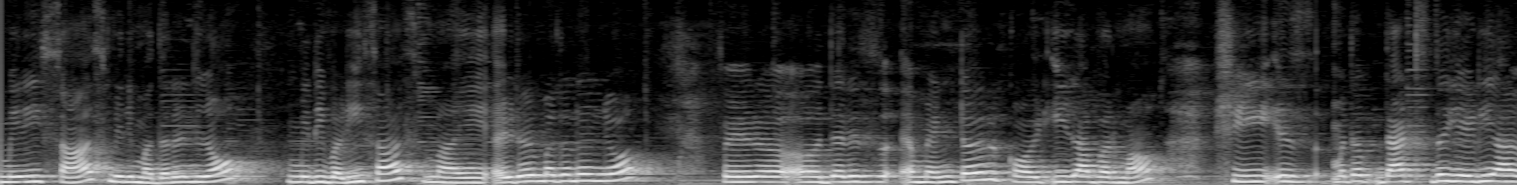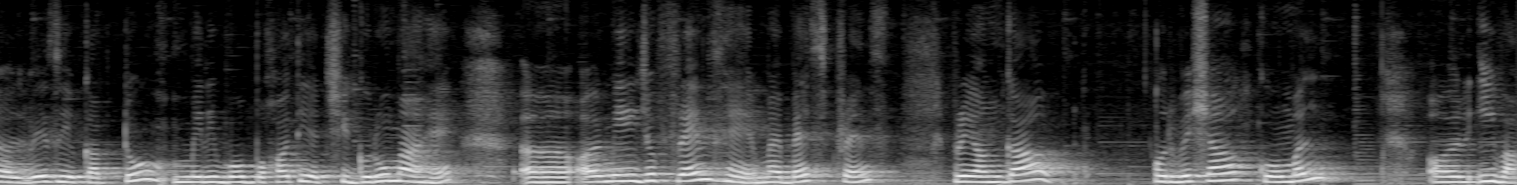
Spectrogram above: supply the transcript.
मेरी सास मेरी मदर इन लॉ मेरी बड़ी सास my elder mother in law फिर there is a mentor called Eja Verma she is मतलब that's the lady I always look up to मेरी वो बहुत ही अच्छी गुरु माँ है। Uh, और मेरी जो फ्रेंड्स हैं my best friends Priyanka Urvisha Komal और ईवा।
